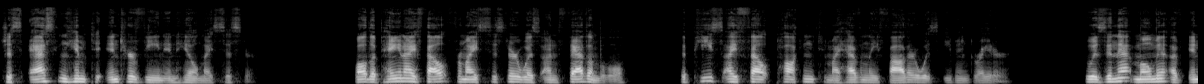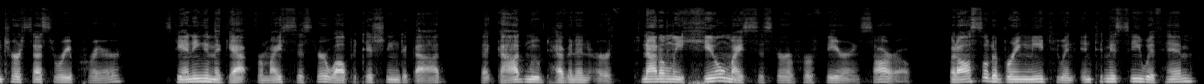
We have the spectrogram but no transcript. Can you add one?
just asking Him to intervene and heal my sister. While the pain I felt for my sister was unfathomable, the peace I felt talking to my Heavenly Father was even greater. It was in that moment of intercessory prayer, standing in the gap for my sister while petitioning to God, that God moved heaven and earth to not only heal my sister of her fear and sorrow, but also to bring me to an intimacy with Him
